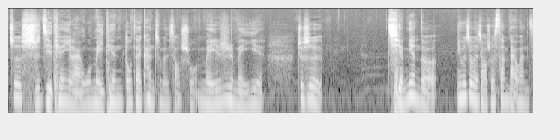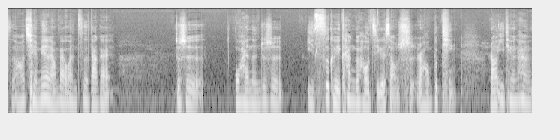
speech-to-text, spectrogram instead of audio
这十几天以来，我每天都在看这本小说，没日没夜。就是前面的，因为这本小说三百万字，然后前面两百万字大概就是。我还能就是一次可以看个好几个小时，然后不停，然后一天看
